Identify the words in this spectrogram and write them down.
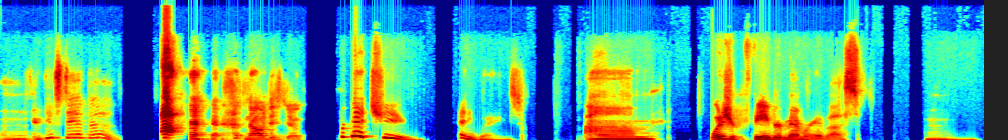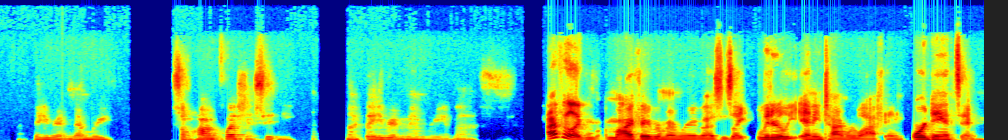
Mhm. And you still do. Ah! no, just joke. Forget you. Anyways. Um, what is your favorite memory of us? Hmm. Favorite memory? Some hard questions, Sydney. My favorite memory of us. I feel like my favorite memory of us is like literally anytime we're laughing or dancing.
